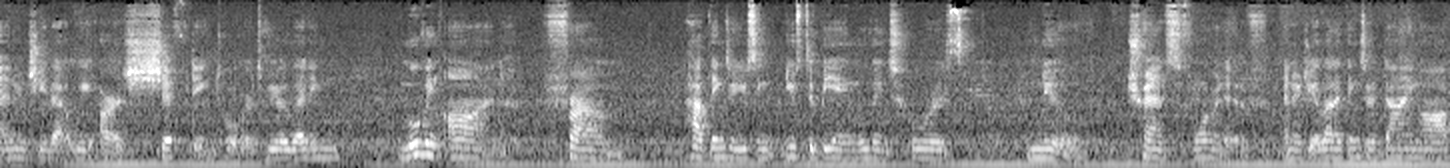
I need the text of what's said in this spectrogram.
energy that we are shifting towards. We are letting moving on from how things are using used to being moving towards new transformative energy. A lot of things are dying off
